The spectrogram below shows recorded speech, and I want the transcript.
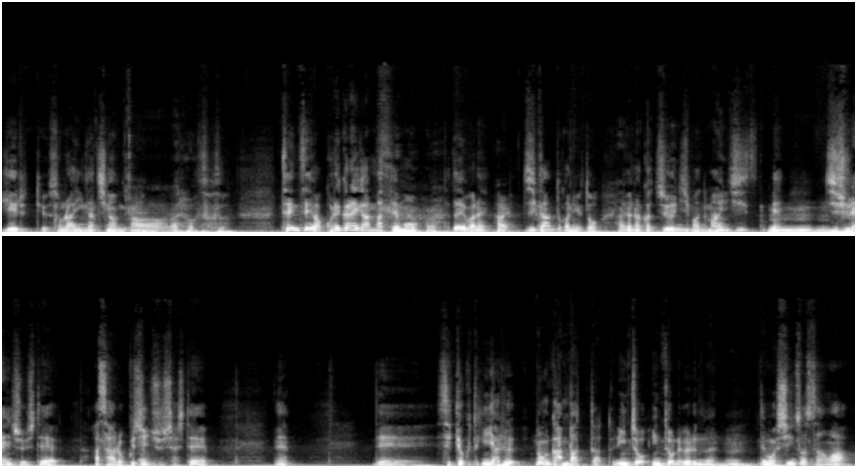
言えるっていうそのラインが違うんだよね。ああなるほど。先生はこれくらい頑張っても 例えばね、はい。時間とかに言うと、はい。夜中12時まで毎日ね、うんうんうん。自主練習して朝6時に出社してね。で積極的にやるのが頑張ったと院長院長のレベルでね、うんうんうんでも新卒さんは、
